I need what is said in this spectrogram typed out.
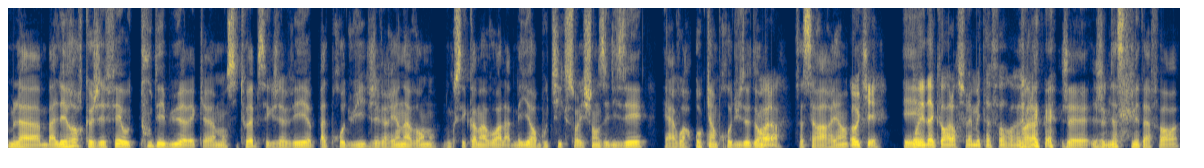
La, bah, l'erreur que j'ai fait au tout début avec euh, mon site web, c'est que j'avais euh, pas de produit, j'avais rien à vendre. Donc c'est comme avoir la meilleure boutique sur les Champs-Élysées et avoir aucun produit dedans. Voilà. Ça sert à rien. Ok. Et On est d'accord alors sur la métaphore. euh. voilà, j'ai- j'aime bien cette métaphore.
